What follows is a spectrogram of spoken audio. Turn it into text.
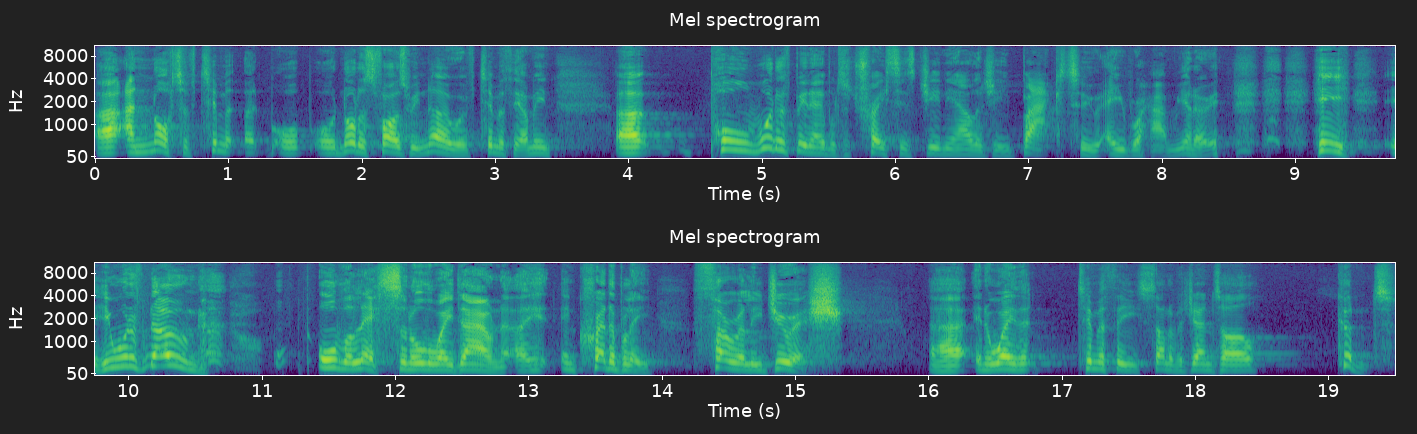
uh, and not of Tim- uh, or, or, not as far as we know of Timothy. I mean, uh, Paul would have been able to trace his genealogy back to Abraham. You know, he, he would have known all the lists and all the way down, uh, incredibly, thoroughly Jewish, uh, in a way that Timothy, son of a Gentile, couldn't.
